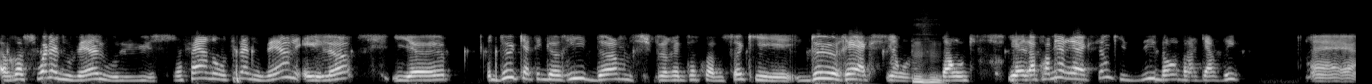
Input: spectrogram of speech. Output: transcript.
reçoit la nouvelle ou lui se fait annoncer la nouvelle, et là, il y a deux catégories d'hommes, si je pourrais dire comme ça, qui est deux réactions. Mm-hmm. Donc, il y a la première réaction qui dit bon, ben regardez, euh,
